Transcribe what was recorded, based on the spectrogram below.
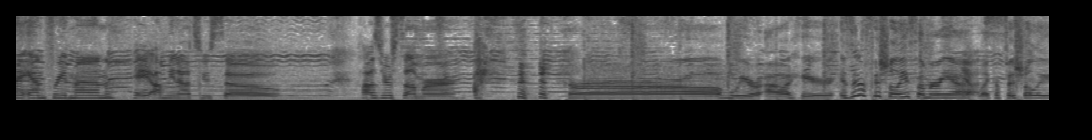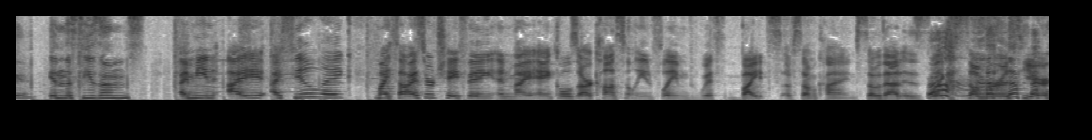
Hi, Ann Friedman. Hey, Aminatou Sow. How's your summer? Girl, we are out here. Is it officially summer yet? Yes. Like officially in the seasons? I mean, I I feel like my thighs are chafing and my ankles are constantly inflamed with bites of some kind. So that is like summer is here.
